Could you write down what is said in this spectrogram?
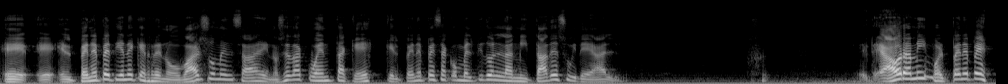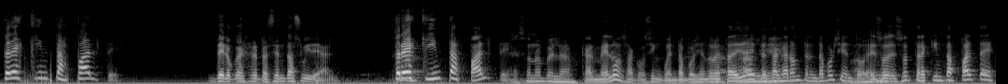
Eh, eh, el PNP tiene que renovar su mensaje y no se da cuenta que es que el PNP se ha convertido en la mitad de su ideal. Ahora mismo el PNP es tres quintas partes de lo que representa su ideal. Tres quintas partes. Eso no es verdad. Carmelo sacó 50% de la Ah, estadía y ustedes sacaron 30%. Está bien. Eso, eso es tres quintas partes,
